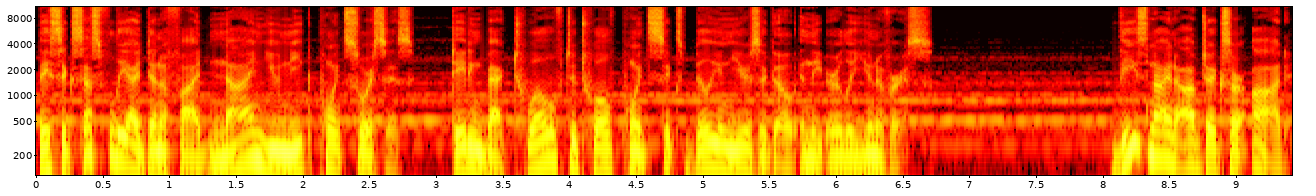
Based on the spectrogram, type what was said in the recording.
they successfully identified nine unique point sources dating back 12 to 12.6 billion years ago in the early universe. These nine objects are odd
